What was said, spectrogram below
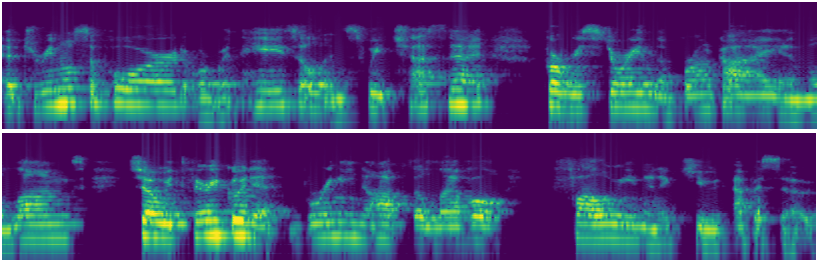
adrenal support or with hazel and sweet chestnut for restoring the bronchi and the lungs. So it's very good at bringing up the level following an acute episode.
